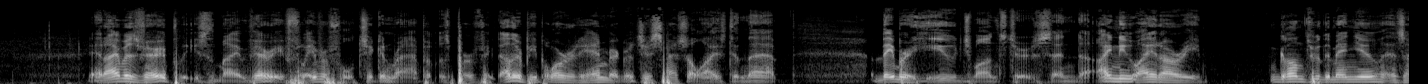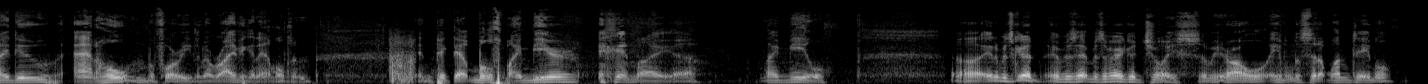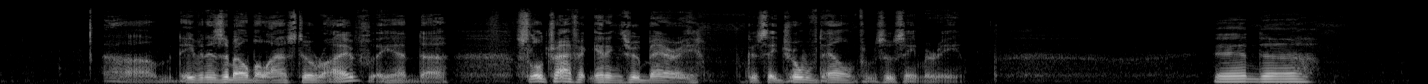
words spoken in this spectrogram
And I was very pleased with my very flavorful chicken wrap. It was perfect. Other people ordered hamburgers who specialized in that. They were huge monsters, and uh, I knew I had already gone through the menu as I do at home before even arriving in Hamilton, and picked out both my beer and my uh, my meal. Uh, and it was good. It was it was a very good choice. we were all able to sit at one table. Um, Dave and Isabel, the last to arrive, they had uh, slow traffic getting through Barrie because they drove down from Sault Ste. Marie. And uh,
